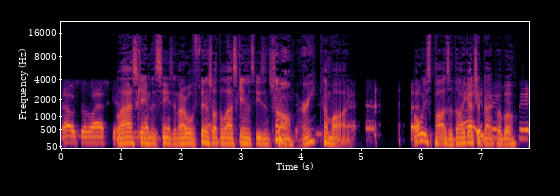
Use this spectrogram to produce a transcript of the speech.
that was the last game. Last game of the season. I will finish off the last game of the season strong. Come on, Murray. Come on. Always positive, though. I got uh, your back, been, Bobo. Been,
